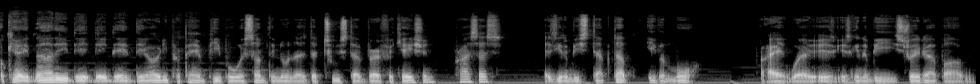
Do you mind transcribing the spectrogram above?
Okay, now they, they, they, they, they're already preparing people with something known as the two step verification process. It's going to be stepped up even more, right? Where it's going to be straight up um,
